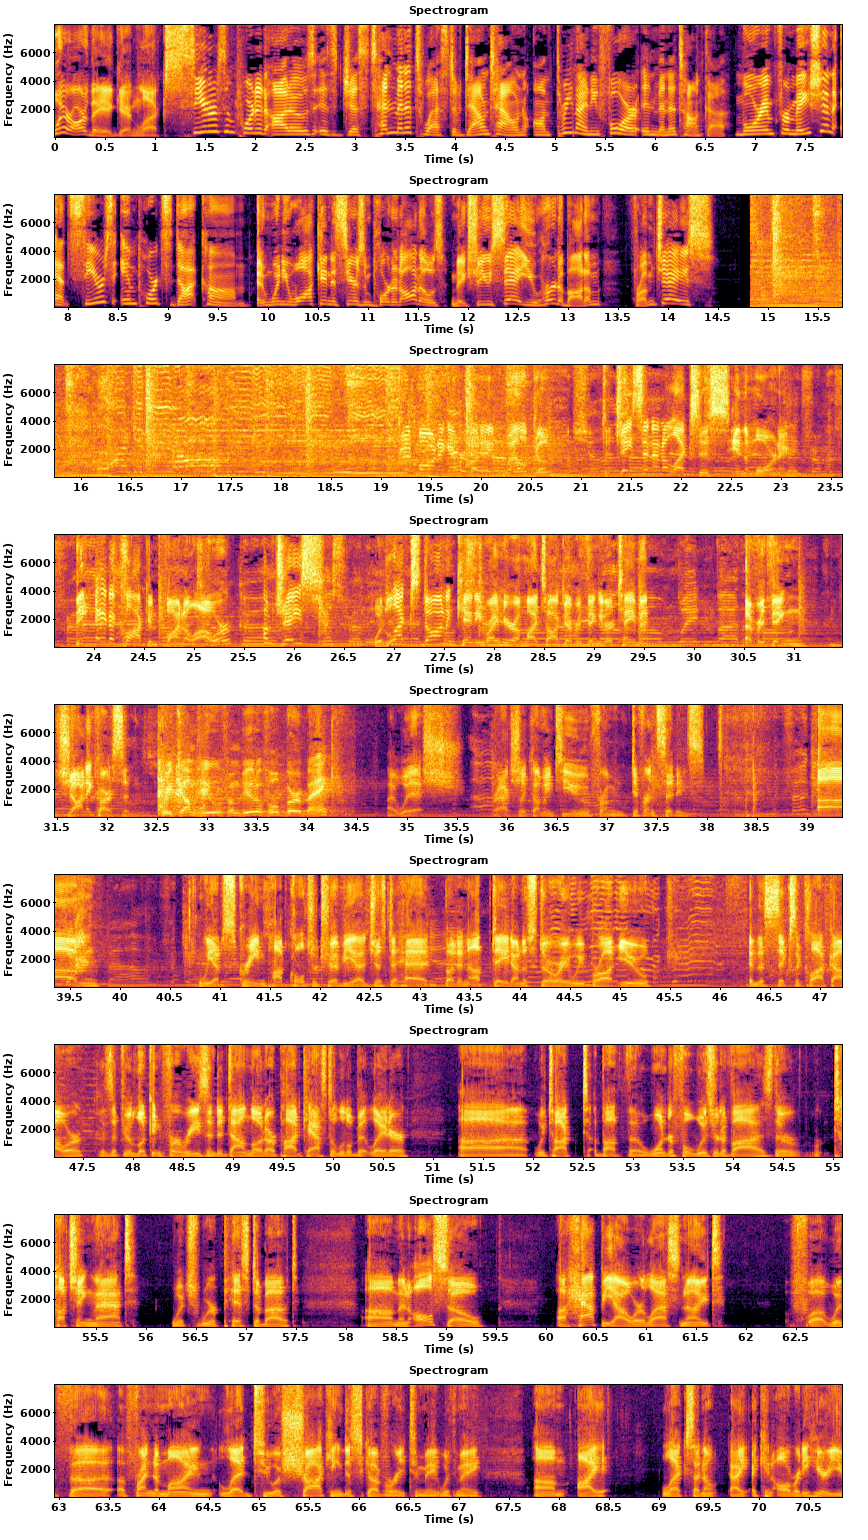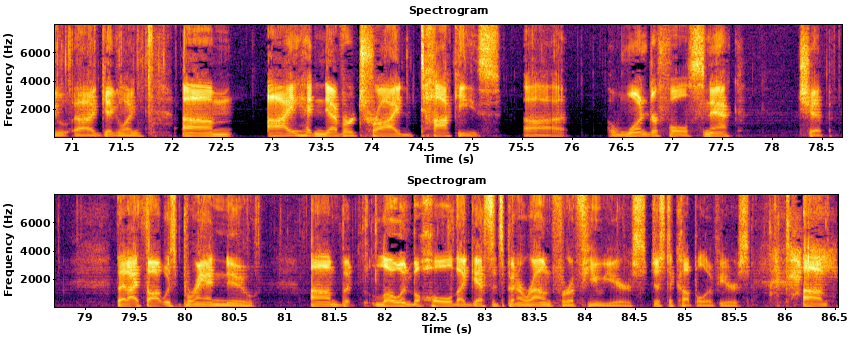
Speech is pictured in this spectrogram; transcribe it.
where are they again, Lex? Sears Imported Autos is just 10 minutes west of downtown on 394 in Minnetonka. More information at SearsImports.com. And when you walk into Sears Imported Autos, make sure you say you heard about them from Jace. Good morning, everybody, and welcome to Jason and Alexis in the morning. The 8 o'clock and final hour. I'm Jace with Lex, Dawn, and Kenny right here on My Talk Everything Entertainment. Everything Johnny Carson. We come to you from beautiful Burbank. I wish. We're actually coming to you from different cities. Um, we have Scream Pop Culture Trivia just ahead, but an update on a story we brought you in the six o'clock hour. Because if you're looking for a reason to download our podcast a little bit later, uh, we talked about the wonderful Wizard of Oz. They're touching that, which we're pissed about. Um, and also a happy hour last night uh, with uh, a friend of mine led to a shocking discovery to me with me. Um, I, Lex, I don't, I, I can already hear you uh, giggling. Um, I had never tried Takis, uh, a wonderful snack chip that I thought was brand new. Um, but lo and behold, I guess it's been around for a few years, just a couple of years. A Um,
